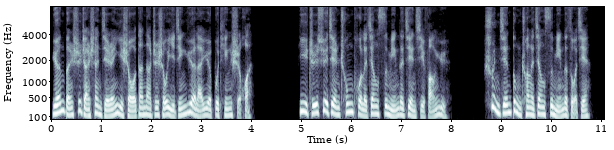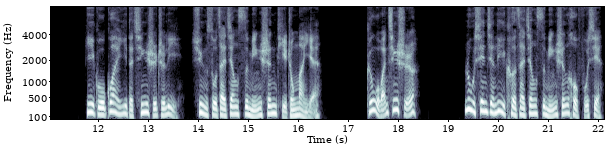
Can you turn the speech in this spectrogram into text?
原本施展善解人意手，但那只手已经越来越不听使唤。一直血剑冲破了江思明的剑气防御，瞬间洞穿了江思明的左肩。一股怪异的侵蚀之力迅速在江思明身体中蔓延。跟我玩侵蚀！陆仙剑立刻在江思明身后浮现，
